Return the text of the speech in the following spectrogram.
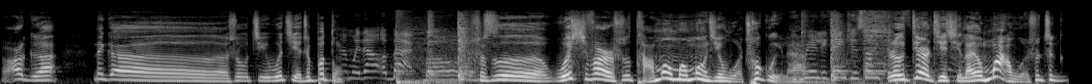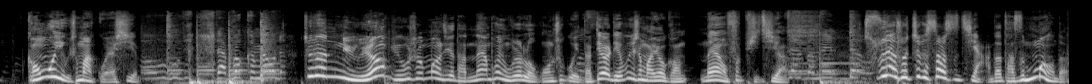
二哥，那个说姐，我简直不懂。说是我媳妇儿说她梦梦梦见我出轨了，然后第二天起来要骂我说这个跟我有什么关系了？就是女人，比如说梦见她男朋友或者老公出轨，她第二天为什么要跟男人发脾气啊？虽然说这个事儿是假的，她是梦的。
